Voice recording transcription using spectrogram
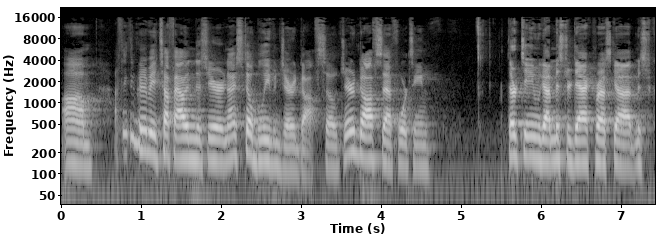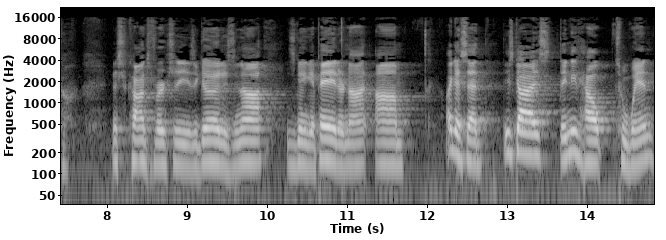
Um, I think they're going to be a tough outing this year, and I still believe in Jared Goff. So Jared Goff's at 14. 13, we got Mr. Dak Prescott, Mr. Mr. Controversy. Is he good? Is he not? Is he going to get paid or not? Um, like I said, these guys they need help to win,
